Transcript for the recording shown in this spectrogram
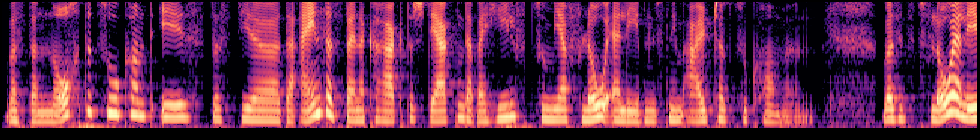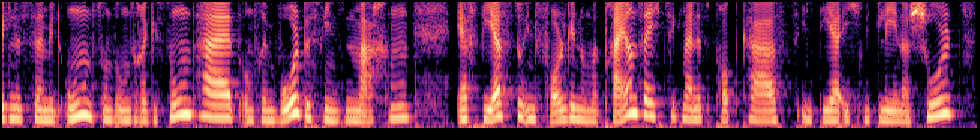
Was dann noch dazu kommt, ist, dass dir der Einsatz deiner Charakterstärken dabei hilft, zu mehr Flow-Erlebnissen im Alltag zu kommen. Was jetzt Flow-Erlebnisse mit uns und unserer Gesundheit, unserem Wohlbefinden machen, erfährst du in Folge Nummer 63 meines Podcasts, in der ich mit Lena Schulz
